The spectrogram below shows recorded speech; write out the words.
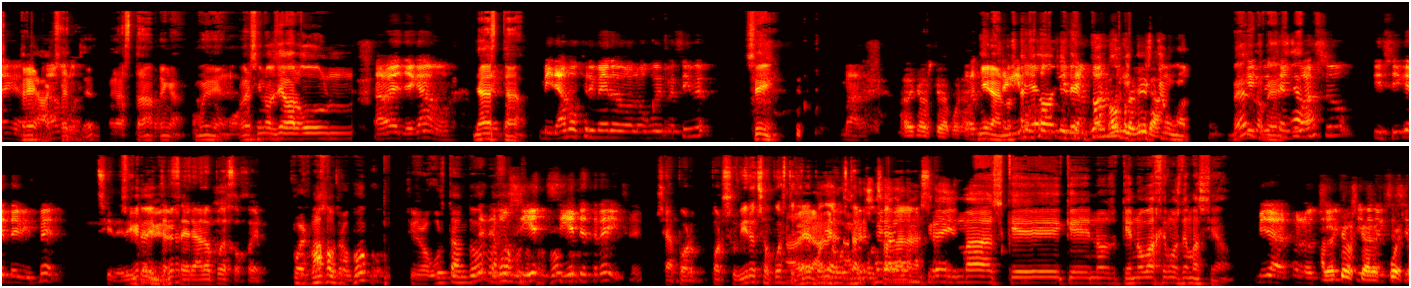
Venga, Tres, vámonos. acepte. Ya está, venga, muy bien. A ver si nos llega algún. A ver, llegamos. Ya está. Miramos primero los wide receiver. Sí. Vale. A ver qué nos queda por ahí. Pues Mira, nos ha llegado Tolbo Watson, Hombre, y mira. Christian Watson. ¿Ves sigue lo que Christian decía? Watson y sigue David Bell. si David, ¿eh? tercera lo puedes coger. Pues baja otro poco. Si nos gustan dos, Tenemos bajamos siete, otro poco. siete trades, ¿eh? O sea, por, por subir ocho puestos, A ya ver, le a podía gustar mucho a Dallas. trade más que, que, nos, que no bajemos demasiado. Mira, los A ver qué Chiefs nos queda tienen el después, ¿eh?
